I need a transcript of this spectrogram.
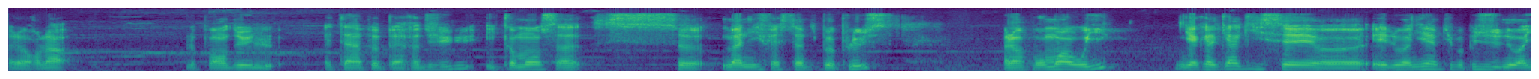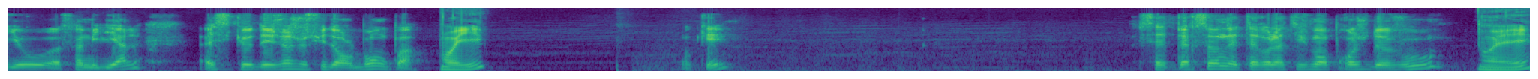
Alors là, le pendule était un peu perdu. Il commence à se manifester un petit peu plus. Alors pour moi, oui. Il y a quelqu'un qui s'est euh, éloigné un petit peu plus du noyau euh, familial. Est-ce que déjà je suis dans le bon ou pas? Oui. Ok. Cette personne était relativement proche de vous? Oui.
